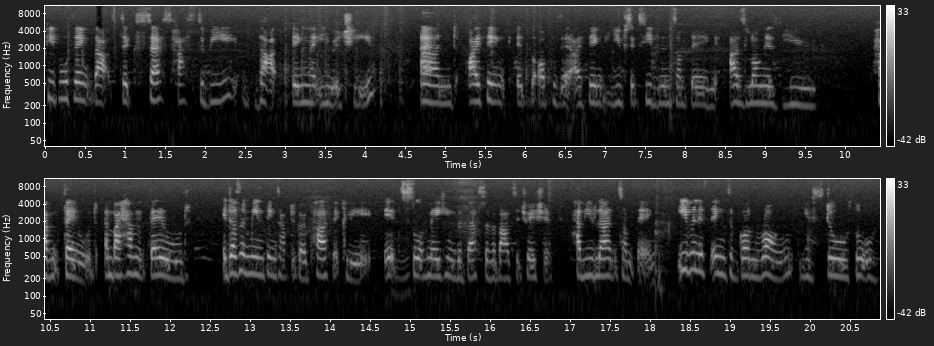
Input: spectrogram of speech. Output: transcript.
people think that success has to be that thing that you achieve. And I think it's the opposite. I think you've succeeded in something as long as you haven't failed. And by haven't failed, it doesn't mean things have to go perfectly. It's mm-hmm. sort of making the best of a bad situation. Have you learned something? Even if things have gone wrong, you've still sort of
